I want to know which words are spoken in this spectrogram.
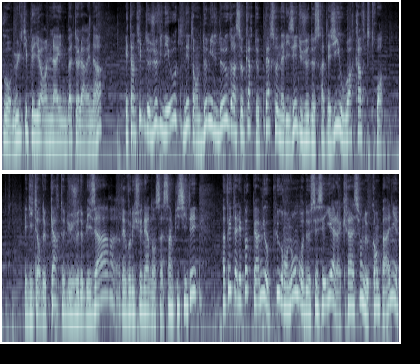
pour Multiplayer Online Battle Arena, est un type de jeu vidéo qui naît en 2002 grâce aux cartes personnalisées du jeu de stratégie Warcraft 3. L'éditeur de cartes du jeu de Blizzard, révolutionnaire dans sa simplicité, avait à l'époque permis au plus grand nombre de s'essayer à la création de campagnes,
